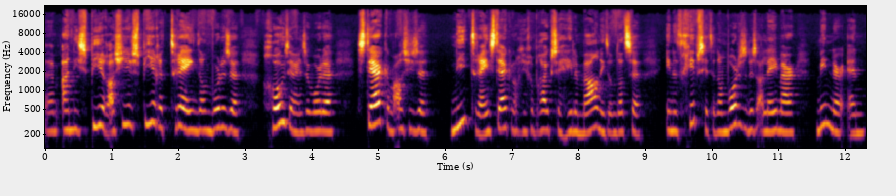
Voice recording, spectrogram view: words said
um, aan die spieren. Als je je spieren traint, dan worden ze groter en ze worden sterker. Maar als je ze niet traint, sterker nog, je gebruikt ze helemaal niet omdat ze in het gips zitten, dan worden ze dus alleen maar minder en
